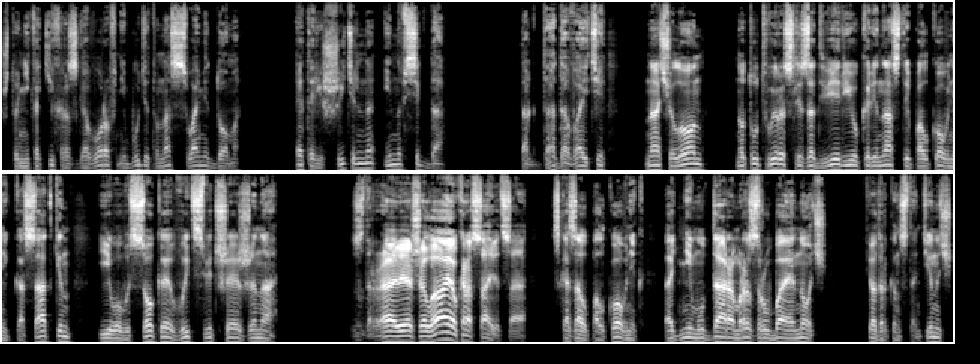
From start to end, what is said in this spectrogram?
что никаких разговоров не будет у нас с вами дома. Это решительно и навсегда. Тогда давайте, начал он, но тут выросли за дверью коренастый полковник Касаткин и его высокая выцветшая жена. «Здравия желаю, красавица!» — сказал полковник, одним ударом разрубая ночь. Федор Константинович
